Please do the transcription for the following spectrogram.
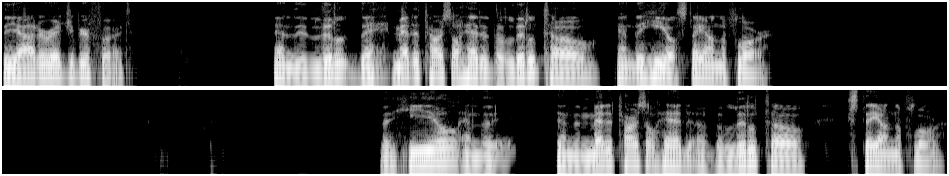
The outer edge of your foot and the little the metatarsal head of the little toe and the heel stay on the floor. The heel and the and the metatarsal head of the little toe stay on the floor.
